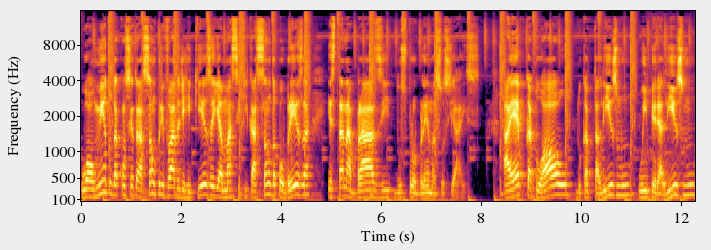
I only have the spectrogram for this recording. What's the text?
O aumento da concentração privada de riqueza e a massificação da pobreza está na base dos problemas sociais. A época atual do capitalismo, o imperialismo,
